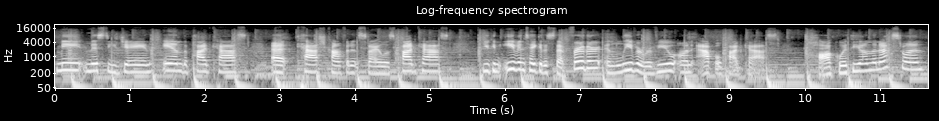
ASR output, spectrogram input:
me, Misty Jane, and the podcast at Cash Confident Stylist Podcast. You can even take it a step further and leave a review on Apple Podcast. Talk with you on the next one.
